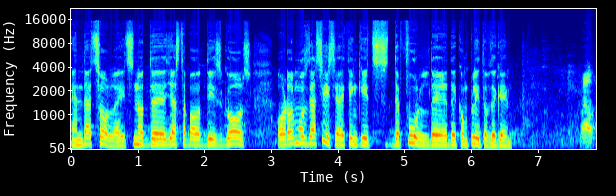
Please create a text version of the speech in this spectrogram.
and that's all. It's not uh, just about these goals or almost the assists. I think it's the full, the the complete of the game. Well,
